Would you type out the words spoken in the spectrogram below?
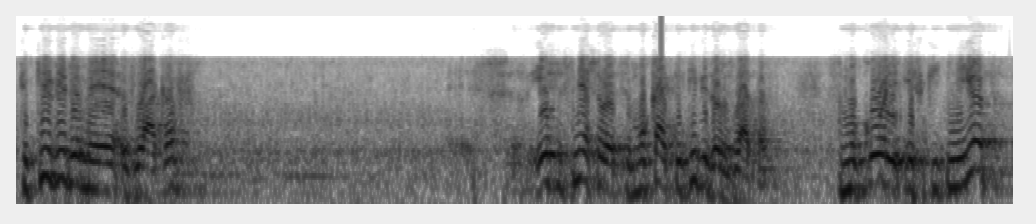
с пяти видами злаков, если смешивается мука пяти видов злаков с мукой из китниот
